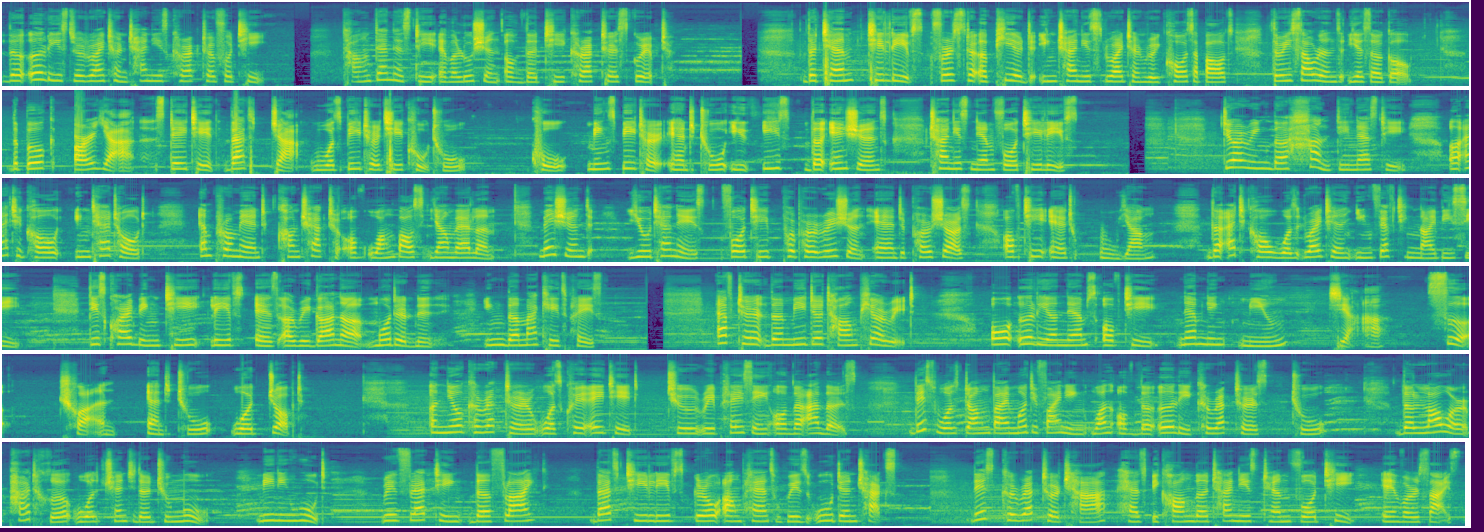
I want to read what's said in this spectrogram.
The earliest written Chinese character for tea. Tang Dynasty evolution of the tea character script. The term tea leaves first appeared in Chinese written records about 3,000 years ago. The book Er Ya stated that Jia was bitter tea ku tu. Ku means bitter and tu is the ancient Chinese name for tea leaves. During the Han Dynasty, an article entitled Employment Contract of Wang Bao's Young Villain mentioned utensils for tea preparation and purchase of tea at Wuyang. The article was written in 159 BC, describing tea leaves as a regana modern in the marketplace. After the Middle Tang period, all earlier names of tea, naming Ming, Jia, Se, Chuan, and Tu, were dropped. A new character was created to replacing all the others. This was done by modifying one of the early characters tu. The lower part he was changed to mu, meaning wood, reflecting the fact that tea leaves grow on plants with wooden trunks. This character cha has become the Chinese term for tea, emphasized.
